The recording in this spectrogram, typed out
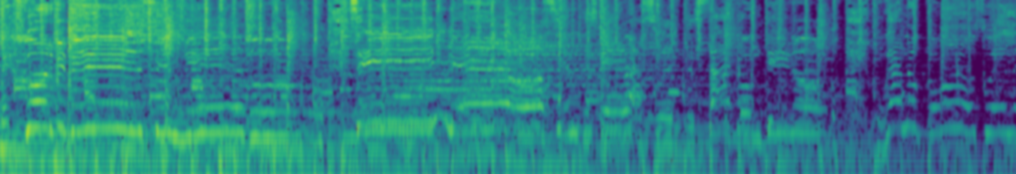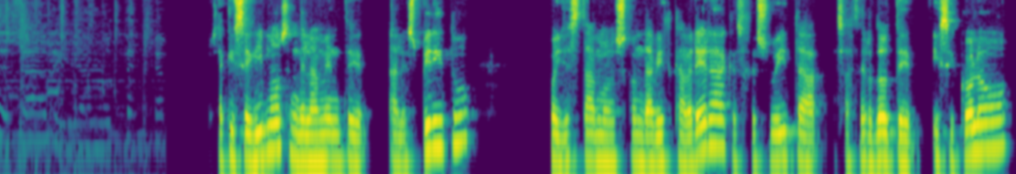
mejor Pues aquí seguimos en De la mente al espíritu. Hoy estamos con David Cabrera, que es jesuita, sacerdote y psicólogo.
